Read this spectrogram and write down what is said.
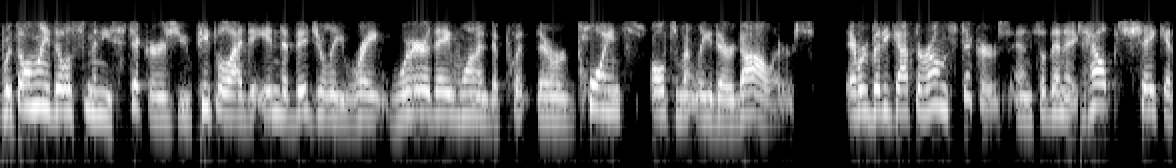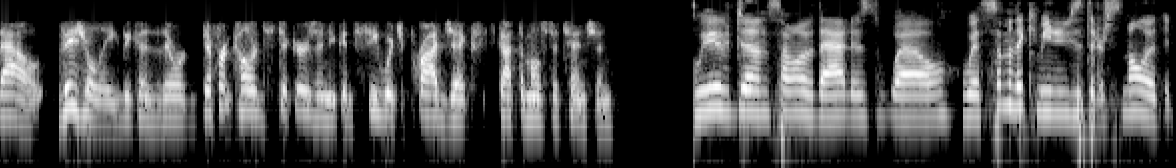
with only those many stickers, you people had to individually rate where they wanted to put their points, ultimately their dollars everybody got their own stickers. And so then it helped shake it out visually because there were different colored stickers and you could see which projects got the most attention. We've done some of that as well with some of the communities that are smaller that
